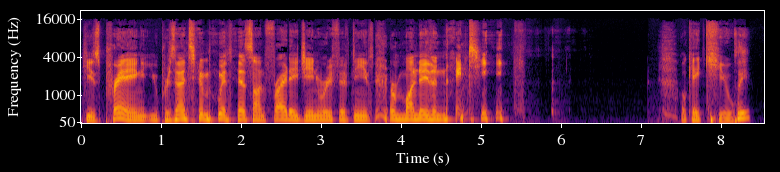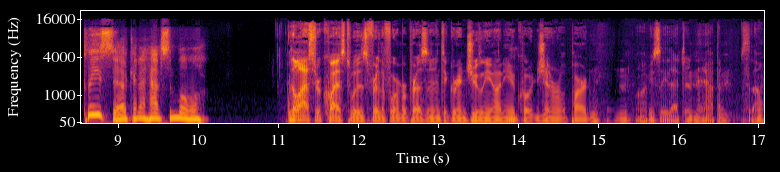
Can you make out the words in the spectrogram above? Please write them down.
He is praying you present him with this on Friday, January 15th or Monday, the 19th. okay, Q. please, please, sir, can I have some more? The last request was for the former president to grant Giuliani a quote general pardon. And obviously, that didn't happen. So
